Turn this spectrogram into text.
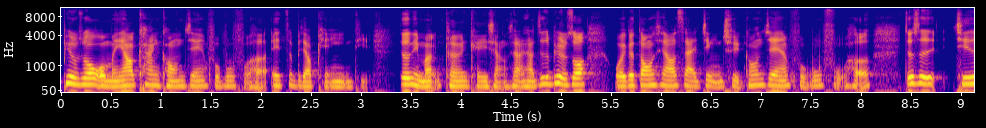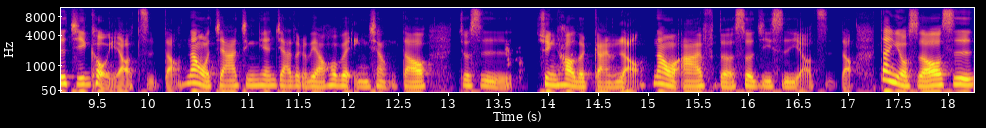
譬如说我们要看空间符不符合，诶，这比较偏硬体，就是你们可能可以想象一下，就是譬如说我一个东西要塞进去，空间符不符合，就是其实机构也要知道。那我加今天加这个料会不会影响到就是讯号的干扰？那我 RF 的设计师也要知道。但有时候是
